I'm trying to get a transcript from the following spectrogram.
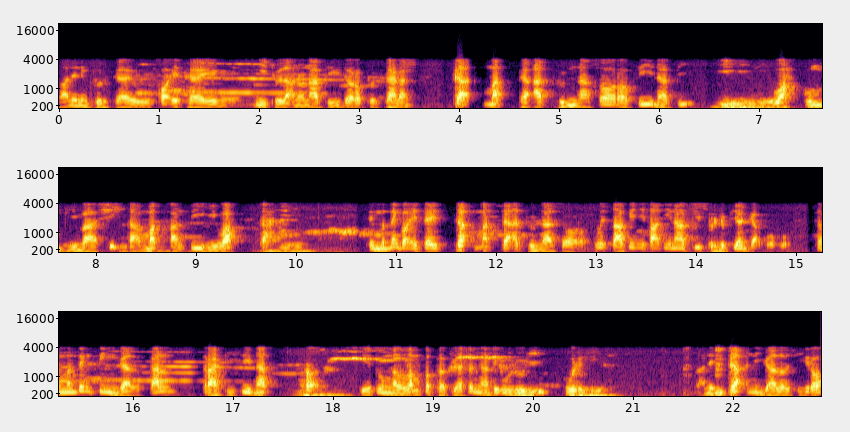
Mana ning burda itu kok edae ngidolakno Nabi cara burda kan gak mat daat nasoro fi nabi ini wahkum bima tamat hanti hiwah tahini. Yang penting kok edae gak mat daat hun nasoro. Wis tapi nyifati Nabi berlebihan gak apa-apa. Yang penting tinggalkan tradisi nat yaitu ngelem kebablasan nganti uluhi uluhi. Lan tidak ninggalo sira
